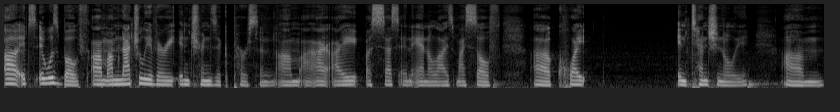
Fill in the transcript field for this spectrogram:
Uh, it's it was both. Um, I'm naturally a very intrinsic person. Um, I, I assess and analyze myself uh, quite intentionally, um,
